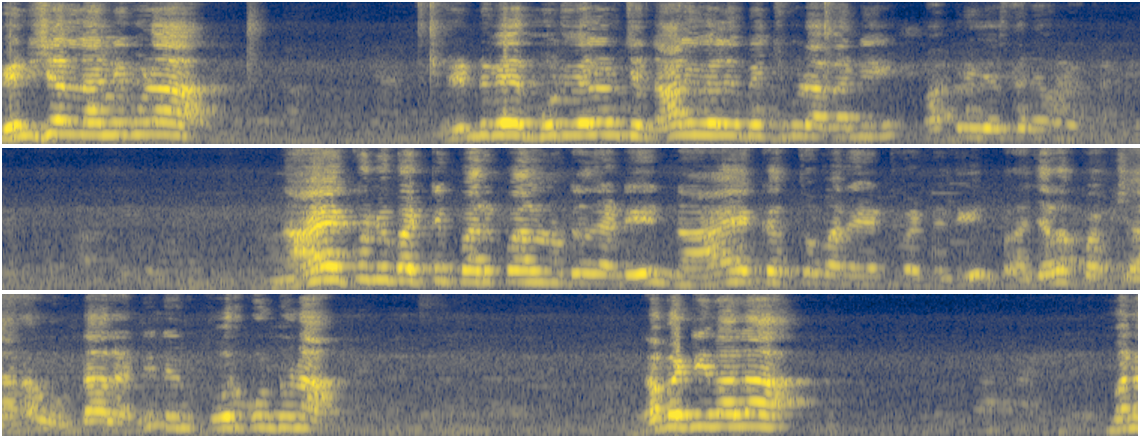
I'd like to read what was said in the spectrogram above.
పెన్షన్లు అన్నీ కూడా రెండు వేలు మూడు వేల నుంచి నాలుగు వేలకు పెంచి కూడా అవన్నీ పంపిణీ చేస్తూనే ఉన్నాడు. నాయకుడిని బట్టి పరిపాలన ఉంటుందండి. నాయకత్వం అనేటువంటిది ప్రజల పక్షాన ఉండాలని నేను కోరుకుంటున్నా. కాబట్టి ఇవాళ మన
